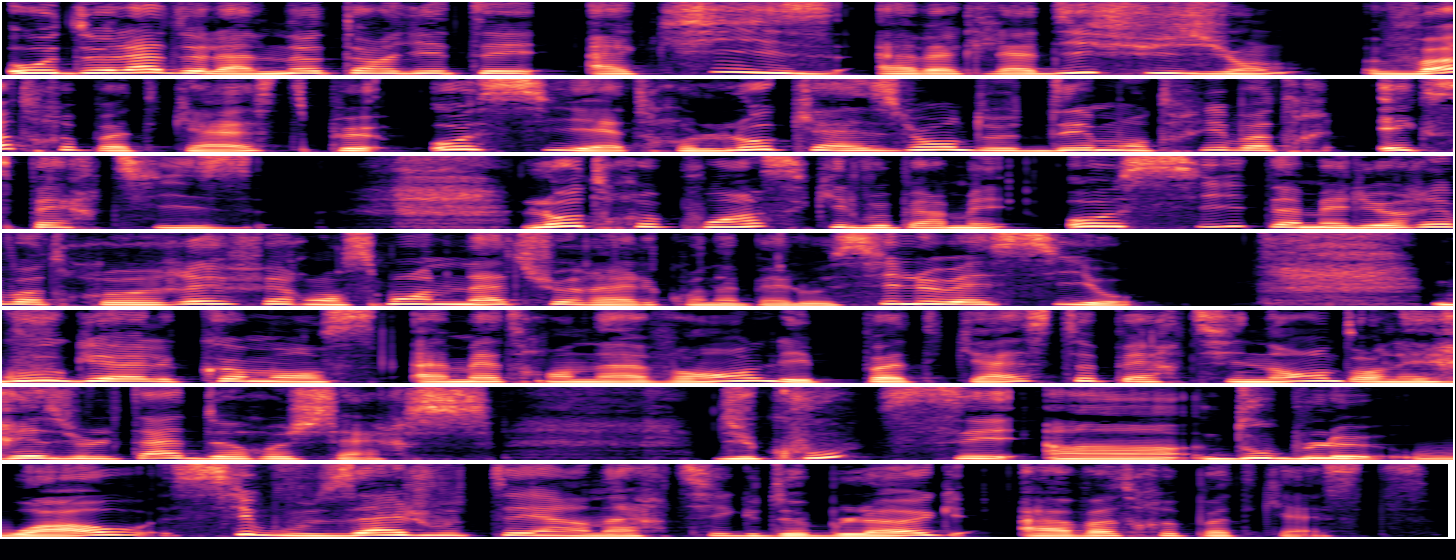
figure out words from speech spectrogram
Au-delà de la notoriété acquise avec la diffusion, votre podcast peut aussi être l'occasion de démontrer votre expertise. L'autre point, c'est qu'il vous permet aussi d'améliorer votre référencement naturel, qu'on appelle aussi le SEO. Google commence à mettre en avant les podcasts pertinents dans les résultats de recherche. Du coup, c'est un double wow si vous ajoutez un article de blog à votre podcast.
